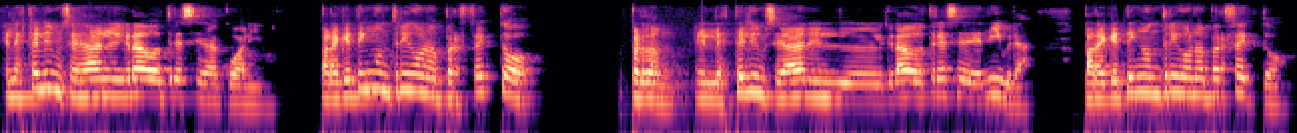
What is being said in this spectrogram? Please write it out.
el stellium se da en el grado 13 de Acuario. Para que tenga un trígono perfecto, perdón, el stellium se da en el grado 13 de Libra. Para que tenga un trígono perfecto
